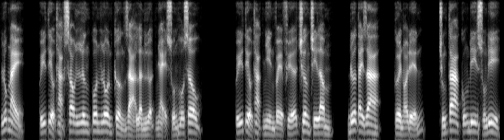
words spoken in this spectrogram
Lúc này, quý tiểu thạc sau lưng côn lôn cường giả lần lượt nhảy xuống hố sâu. Quý tiểu thạc nhìn về phía trương trí lâm, đưa tay ra, cười nói đến, chúng ta cũng đi xuống đi.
